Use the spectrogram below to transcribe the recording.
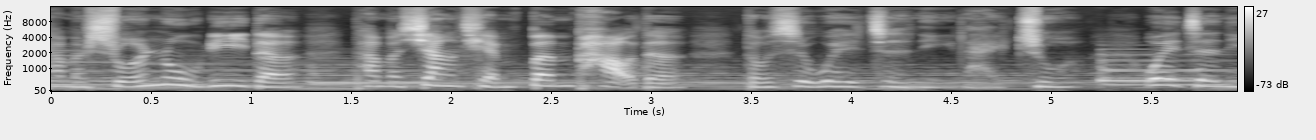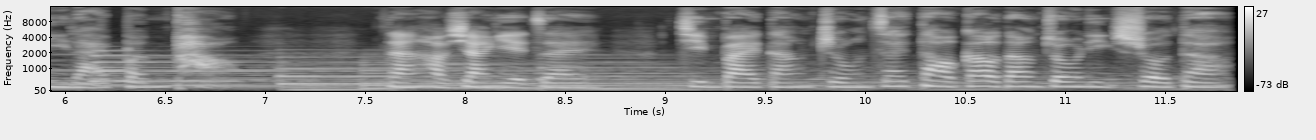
他们所努力的，他们向前奔跑的，都是为着你来做，为着你来奔跑。但好像也在敬拜当中，在祷告当中领受到。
